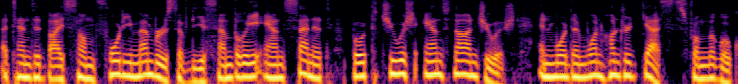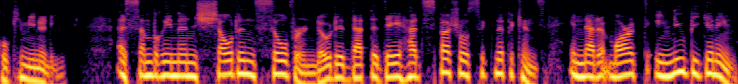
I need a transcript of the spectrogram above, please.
attended by some 40 members of the Assembly and Senate, both Jewish and non-Jewish, and more than 100 guests from the local community. Assemblyman Sheldon Silver noted that the day had special significance in that it marked a new beginning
